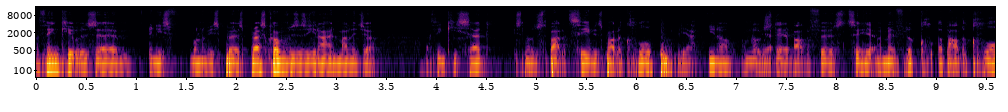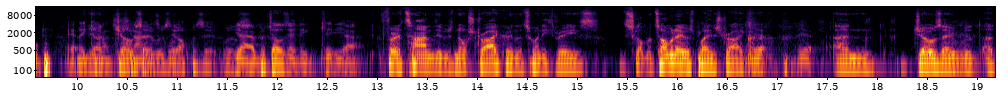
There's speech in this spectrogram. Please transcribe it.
I think it was um, in his one of his first press conferences as United manager. I think he said it's not just about the team; it's about the club. Yeah. you know, I'm not just Yeah. there about the first team. Yeah. I'm here for the cl- about the club. Yeah. making Yeah, Jose United's was the opposite. Was Yeah, but Jose didn't. Yeah, For a time, there was no striker in the 23s. Scott McTominay was playing striker. yeah, yeah. And Jose was uh,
